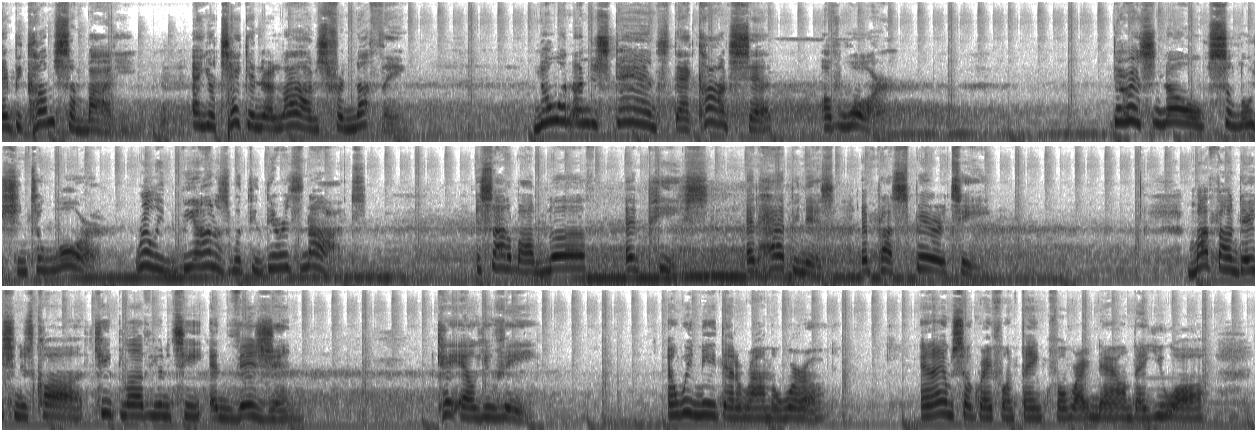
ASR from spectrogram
and become somebody, and you're taking their lives for nothing. No one understands that concept of war. There is no solution to war. Really, to be honest with you, there is not. It's not about love and peace and happiness and prosperity. My foundation is called Keep Love, Unity, and Vision. K L U V. And we need that around the world. And I am so grateful and thankful right now that you all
